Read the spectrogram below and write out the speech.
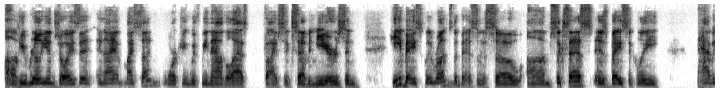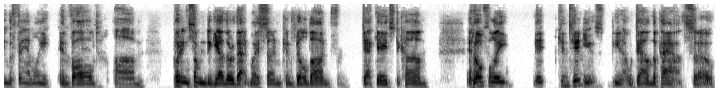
Uh, he really enjoys it. And I have my son working with me now the last five, six, seven years. And he basically runs the business. So um, success is basically having the family involved, um, putting something together that my son can build on for decades to come, and hopefully it continues, you know, down the path. So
